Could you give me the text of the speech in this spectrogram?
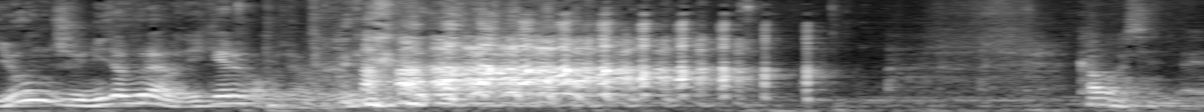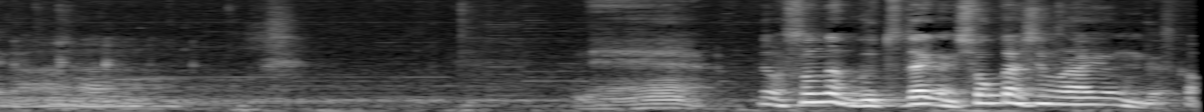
42度ぐらいまでいけるかもしれない。ね かもしれないな。ねえ。でもそんなグッズ誰かに紹介してもらえるんですか？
